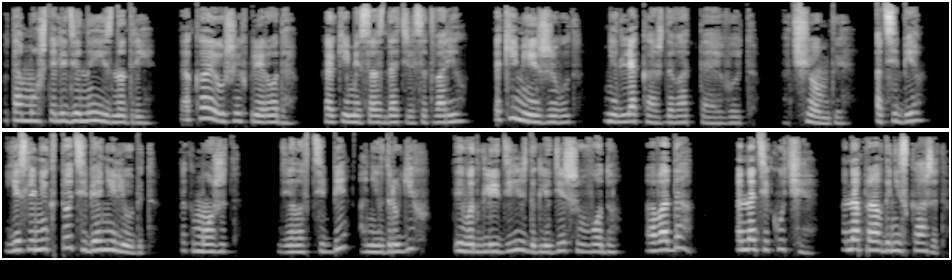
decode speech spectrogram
потому что ледяные изнутри. Такая уж их природа. Какими Создатель сотворил, такими и живут. Не для каждого оттаивают. О чем ты? О тебе. Если никто тебя не любит, так может, дело в тебе, а не в других? Ты вот глядишь да глядишь в воду. А вода, она текучая. Она правда не скажет.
